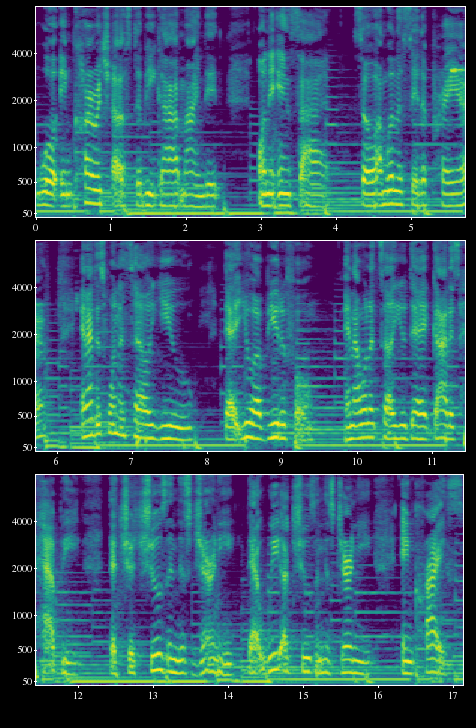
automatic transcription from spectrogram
will encourage us to be God minded on the inside. So I'm going to say the prayer, and I just want to tell you that you are beautiful and I want to tell you that God is happy that you're choosing this journey, that we are choosing this journey in Christ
